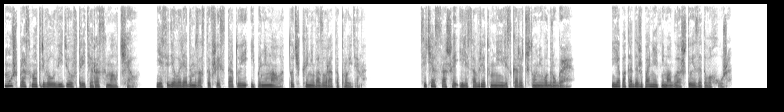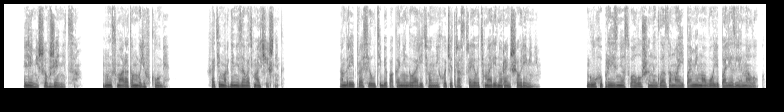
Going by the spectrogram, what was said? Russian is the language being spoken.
Муж просматривал видео в третий раз и молчал. Я сидела рядом с застывшей статуей и понимала, точка невозврата пройдена. Сейчас Саша или соврет мне, или скажет, что у него другая. Я пока даже понять не могла, что из этого хуже. Лемешев женится. Мы с Маратом были в клубе. Хотим организовать мальчишник. Андрей просил тебе пока не говорить, он не хочет расстраивать Марину раньше времени. Глухо произнес Волошин, и глаза мои помимо воли полезли на лоб.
